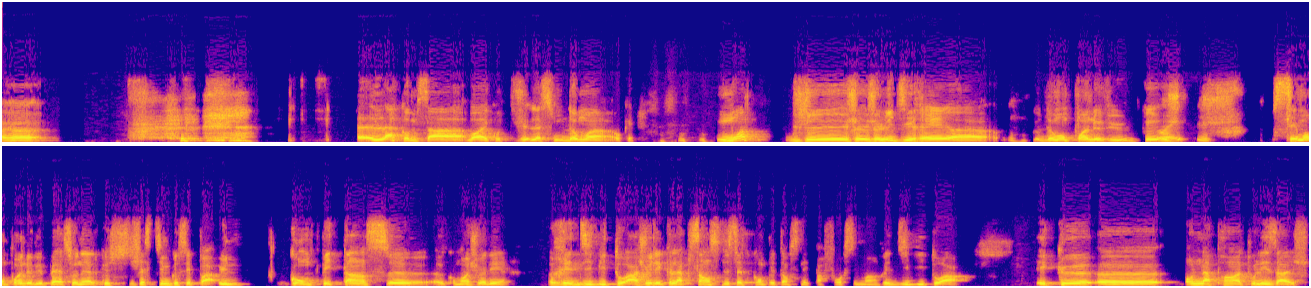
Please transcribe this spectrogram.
Euh, Là, comme ça, bon, écoute, je laisse, donne-moi, ok. Moi, je, lui dirais, euh, de mon point de vue, que c'est mon point de vue personnel, que j'estime que c'est pas une compétence, euh, comment je veux dire, rédhibitoire. Je veux dire que l'absence de cette compétence n'est pas forcément rédhibitoire et que euh, on apprend à tous les âges.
